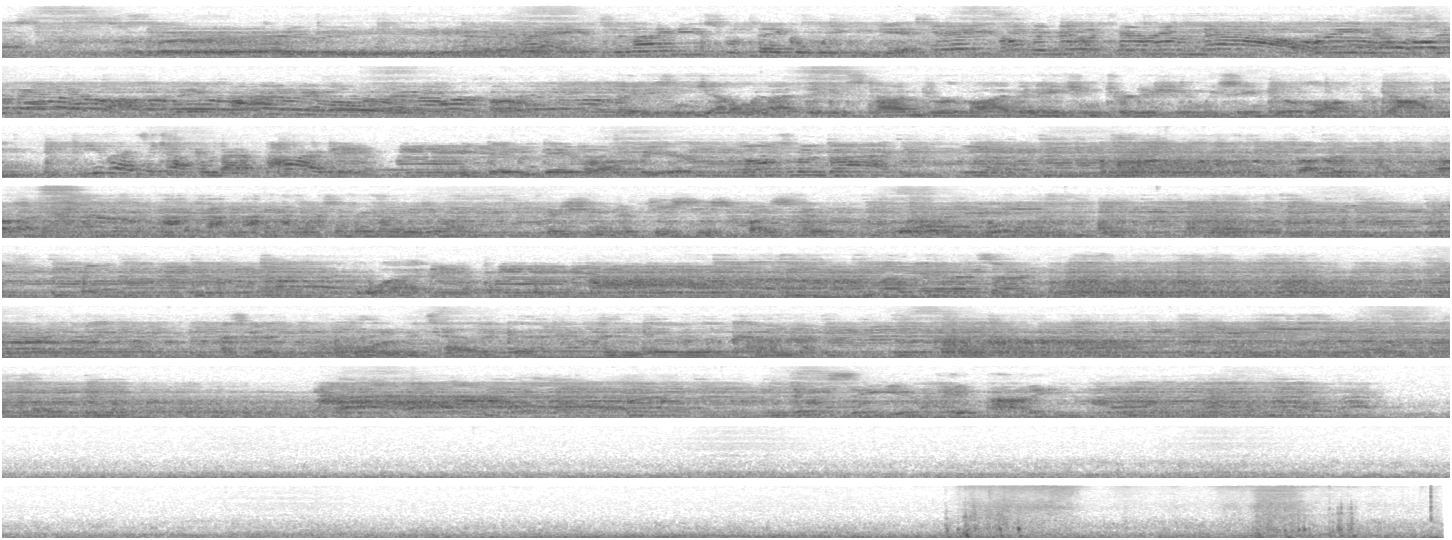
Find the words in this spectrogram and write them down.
Time to revive an ancient tradition we seem to have long forgotten. You guys are talking about a party. Meet David Daver on beer. Bondsman back. Sunroof. All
